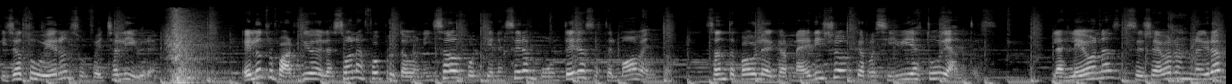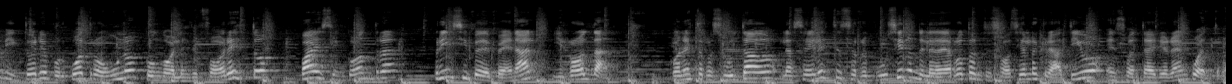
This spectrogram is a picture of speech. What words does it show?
y ya tuvieron su fecha libre. El otro partido de la zona fue protagonizado por quienes eran punteras hasta el momento, Santa Paula de Carnerillo, que recibía estudiantes. Las Leonas se llevaron una gran victoria por 4 a 1 con goles de Foresto, Páez en contra, Príncipe de Penal y Roldán. Con este resultado, las celestes se repusieron de la derrota ante Social Recreativo en su anterior encuentro.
